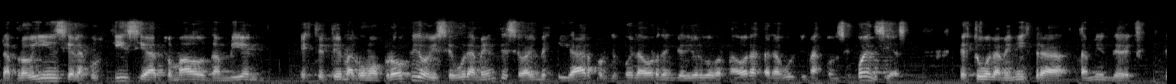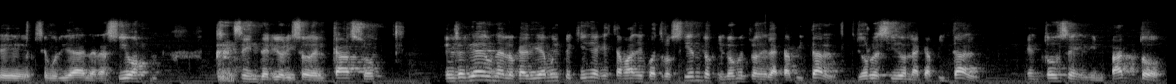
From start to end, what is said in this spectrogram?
La provincia, la justicia ha tomado también este tema como propio y seguramente se va a investigar porque fue la orden que dio el gobernador hasta las últimas consecuencias. Estuvo la ministra también de, Seguridad de la Nación, se interiorizó del caso. En realidad es una localidad muy pequeña que está a más de 400 kilómetros de la capital. Yo resido en la capital, entonces el impacto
